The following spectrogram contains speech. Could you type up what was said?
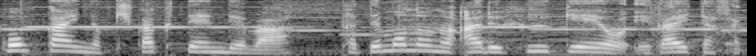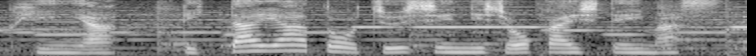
今回の企画展では建物のある風景を描いた作品や立体アートを中心に紹介しています。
